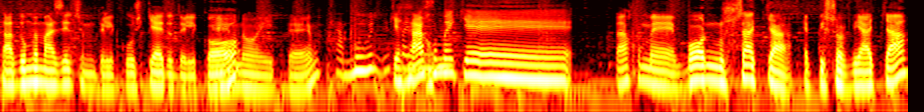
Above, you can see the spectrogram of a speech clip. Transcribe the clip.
Θα δούμε μαζί τους τελικού και τον τελικό. Εννοείται. Χαμούλης Και θα γίνει. έχουμε και. Θα έχουμε μπόνουσάκια επεισοδιάκια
